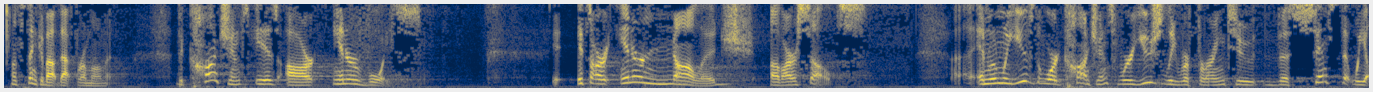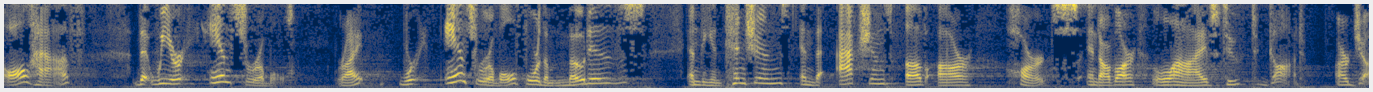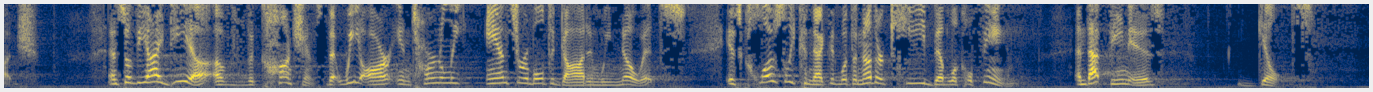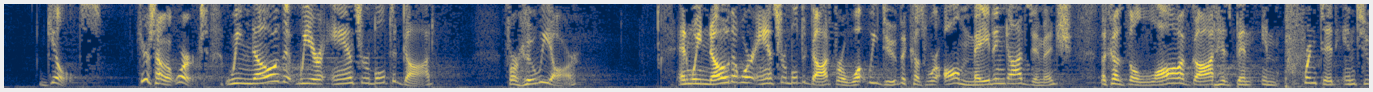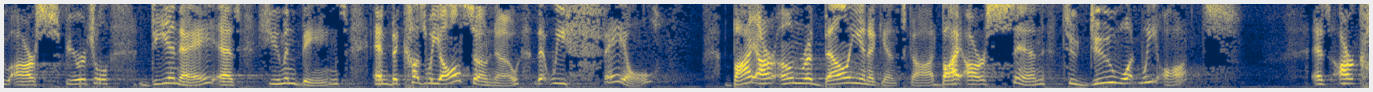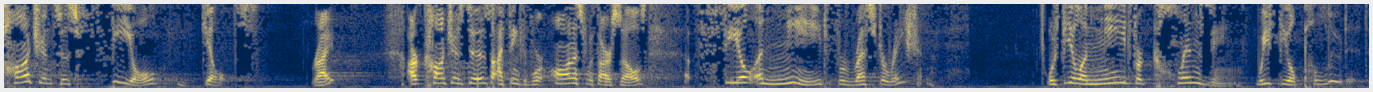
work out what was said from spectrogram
Let's think about that for a moment. The conscience is our inner voice, it's our inner knowledge of ourselves. Uh, and when we use the word conscience, we're usually referring to the sense that we all have that we are answerable, right? We're answerable for the motives and the intentions and the actions of our hearts and of our lives to, to God, our judge. And so the idea of the conscience, that we are internally answerable to God and we know it, is closely connected with another key biblical theme. And that theme is guilt. Guilt. Here's how it works we know that we are answerable to God for who we are and we know that we're answerable to God for what we do because we're all made in God's image, because the law of God has been imprinted into our spiritual DNA as human beings, and because we also know that we fail by our own rebellion against God, by our sin, to do what we ought, as our consciences feel guilt, right? Our consciences, I think if we're honest with ourselves, feel a need for restoration. We feel a need for cleansing. We feel polluted.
